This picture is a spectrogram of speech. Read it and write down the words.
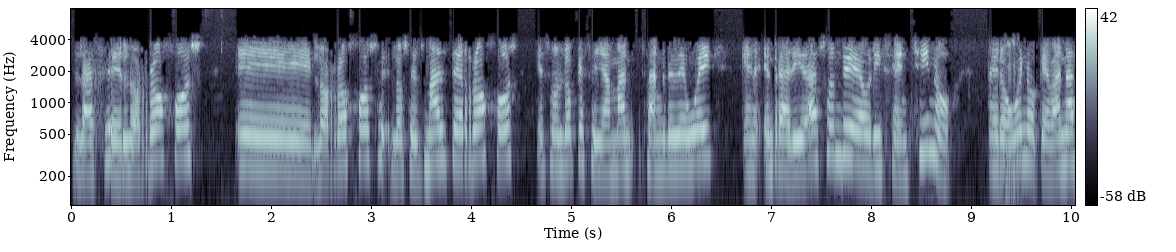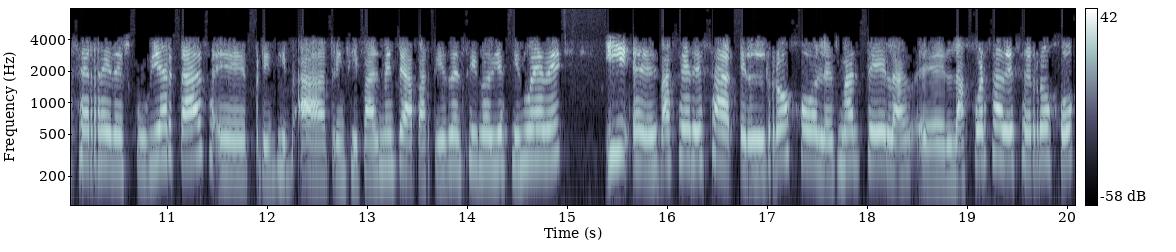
las, eh, los rojos, eh, los rojos, los esmaltes rojos, que son lo que se llaman sangre de buey, que en, en realidad son de origen chino, pero bueno, que van a ser redescubiertas eh, princip- a- principalmente a partir del siglo XIX y eh, va a ser esa, el rojo, el esmalte, la, eh, la fuerza de ese rojo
